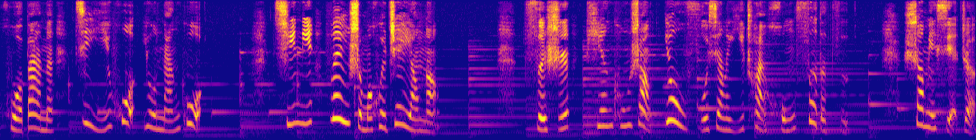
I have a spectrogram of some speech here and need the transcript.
伙伴们既疑惑又难过，奇尼为什么会这样呢？此时，天空上又浮现了一串红色的字，上面写着：“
